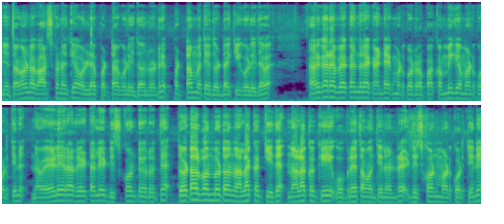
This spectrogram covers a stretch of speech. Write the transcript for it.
ನೀವು ತಗೊಂಡಾಗ ಆರಿಸ್ಕೊಳಕ್ಕೆ ಒಳ್ಳೆ ಪಟ್ಟಗಳು ಇದಾವೆ ನೋಡ್ರಿ. ಪಟ್ಟ ಮತ್ತು ದೊಡ್ಡ ಅಕ್ಕಿಗಳು ಇದಾವೆ. ಯಾರಿಗಾರ ಬೇಕಂದ್ರೆ ಕಾಂಟ್ಯಾಕ್ಟ್ ಮಾಡ್ಕೊಡ್ರಪ್ಪ, ಕಮ್ಮಿಗೆ ಮಾಡ್ಕೊಡ್ತೀನಿ. ನಾವು ಹೇಳಿರೋ ರೇಟಲ್ಲಿ ಡಿಸ್ಕೌಂಟ್ ಇರುತ್ತೆ. ಟೋಟಲ್ ಬಂದ್ಬಿಟ್ಟು ನಾಲ್ಕು ಅಕ್ಕಿ ಇದೆ. ನಾಲ್ಕು ಅಕ್ಕಿ ಒಬ್ಬರೇ ತೊಗೊತೀನಿ ಅಂದರೆ ಡಿಸ್ಕೌಂಟ್ ಮಾಡ್ಕೊಡ್ತೀನಿ.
